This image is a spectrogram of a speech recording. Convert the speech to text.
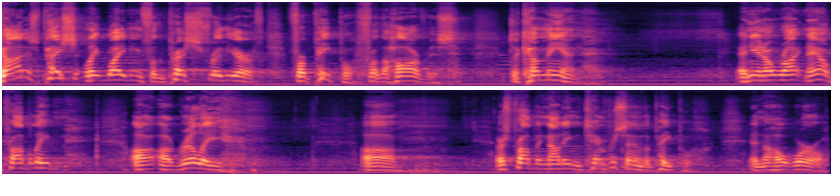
God is patiently waiting for the precious fruit of the earth, for people, for the harvest to come in. And you know, right now, probably uh, uh, really, uh, there's probably not even 10% of the people in the whole world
